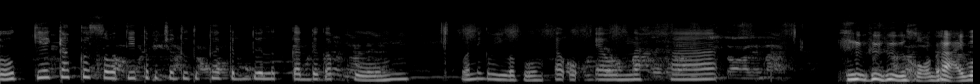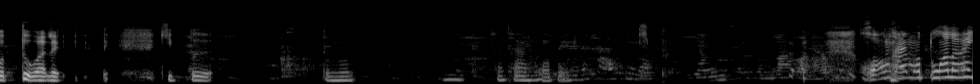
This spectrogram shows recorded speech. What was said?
อเคครับก็สวัสดีท่านผู้ชมทุกๆท่านกันด้วยละกันนะครับผม วันนี้ก็มาอยู่กับผม L O L นะฮะของหายหมดตัวเลยคิปเปอร์ตรงนู้นเห็นไหมข้างๆหัวผมของหายหมดตัวเลย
